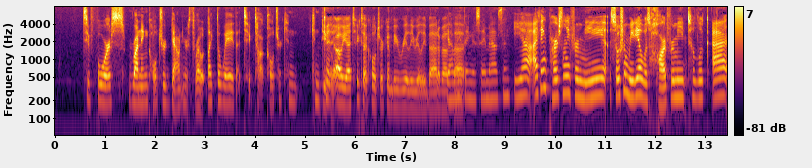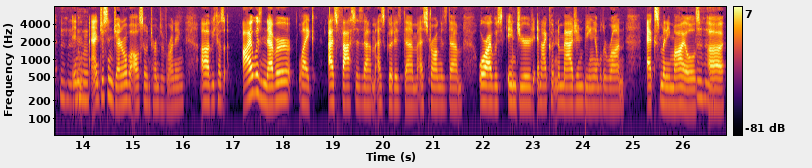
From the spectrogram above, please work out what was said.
to force running culture down your throat like the way that tiktok culture can can do Can- oh yeah, TikTok culture can be really, really bad about that. you have that. anything to say madison Yeah, I think personally for me, social media was hard for me to look at, in, and just in general, but also in terms of running, uh, because I was never like as fast as them, as good as them, as strong as them, or I was injured and I couldn't imagine being able to run X many miles uh,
